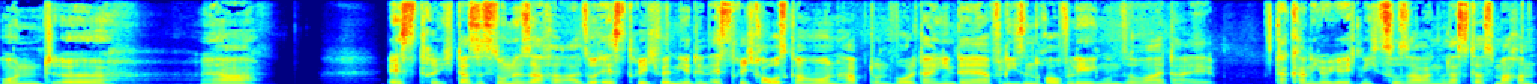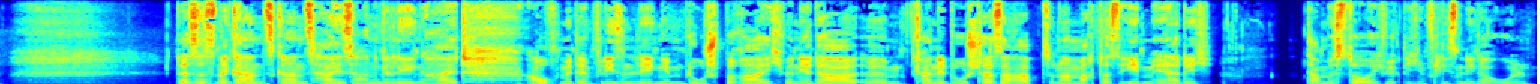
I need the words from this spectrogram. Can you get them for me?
Und äh, ja, Estrich, das ist so eine Sache. Also Estrich, wenn ihr den Estrich rausgehauen habt und wollt da hinterher Fliesen drauflegen und so weiter, ey, da kann ich euch echt nichts zu sagen. Lasst das machen. Das ist eine ganz, ganz heiße Angelegenheit. Auch mit dem Fliesenlegen im Duschbereich. Wenn ihr da ähm, keine Duschtasse habt, sondern macht das ebenerdig, da müsst ihr euch wirklich einen Fliesenleger holen.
